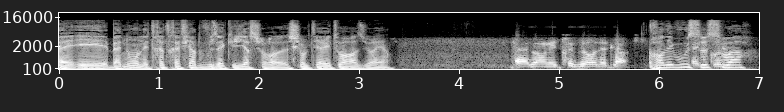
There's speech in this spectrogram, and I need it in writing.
Et bah, nous, on est très très fiers de vous accueillir sur, sur le territoire azuréen. Ben, on est très heureux d'être là. Rendez-vous ce cool. soir,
